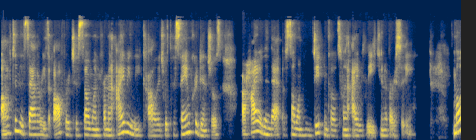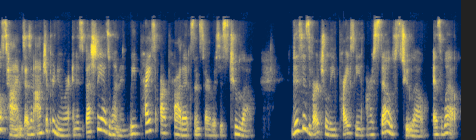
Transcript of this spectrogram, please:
Often, the salaries offered to someone from an Ivy League college with the same credentials are higher than that of someone who didn't go to an Ivy League university. Most times, as an entrepreneur, and especially as women, we price our products and services too low. This is virtually pricing ourselves too low as well.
